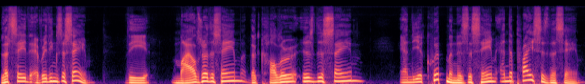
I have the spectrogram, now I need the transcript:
let's say that everything's the same. The miles are the same, the color is the same, and the equipment is the same, and the price is the same.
